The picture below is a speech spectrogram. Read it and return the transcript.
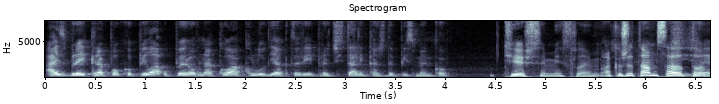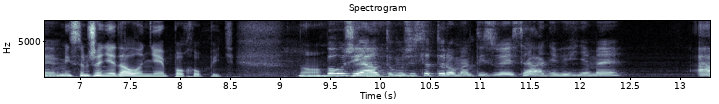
Icebreakera pochopila úplne rovnako ako ľudia, ktorí prečítali každé písmenko. Tiež si myslím. Akože tam sa to, Čiže- myslím, že nedalo nepochopiť. No, Bohužiaľ, hej. tomu, že sa to romantizuje, sa nevyhneme. A,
